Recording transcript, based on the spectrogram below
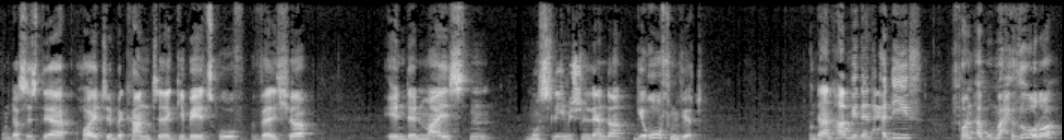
Und das ist der heute bekannte Gebetsruf, welcher in den meisten muslimischen Ländern gerufen wird. Und dann haben wir den Hadith von Abu Mahzura.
